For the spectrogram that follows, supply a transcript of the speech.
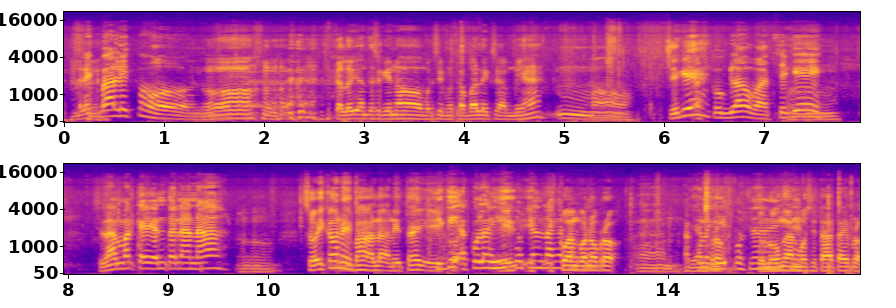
Balik-balik po. Oo. Kaloyan ta sa Ginoo, magsi makabalik sa amni ha. Mm, oo. Sige. Asko glawat. Sige. Oo. Salamat kayo ang tanan ha. Oo. So ikaw na bahala ni tay. Sige, ako lang hipos na lang Ikuan ko no bro. Um, Ako yan, lang bro. hipos na lang, Tulungan mo si tatay bro.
